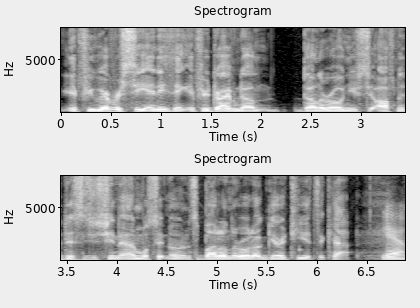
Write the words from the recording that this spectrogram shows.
If you ever see anything, if you're driving down down the road and you see off in the distance, you see an animal sitting on its butt on the road, I'll guarantee it's a cat. Yeah.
